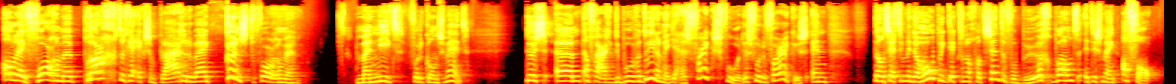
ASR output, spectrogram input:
allerlei vormen, prachtige exemplaren erbij, kunstvormen, maar niet voor de consument. Dus ehm, dan vraag ik de boer, wat doe je ermee? Ja, dat is varkensvoer, dat is voor de varkens. En dan zegt hij, met de hoop ik dat er nog wat centen voor burg, want het is mijn afval.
